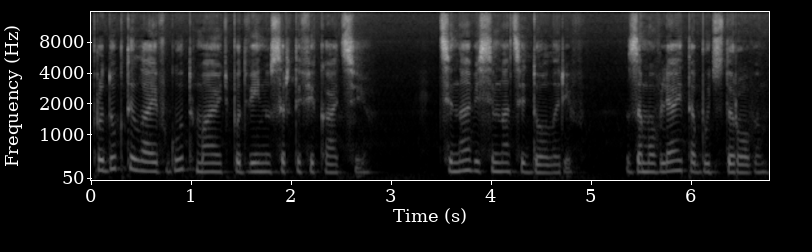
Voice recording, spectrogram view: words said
Продукти LifeGood мають подвійну сертифікацію. Ціна 18 доларів. Замовляй та будь здоровим.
